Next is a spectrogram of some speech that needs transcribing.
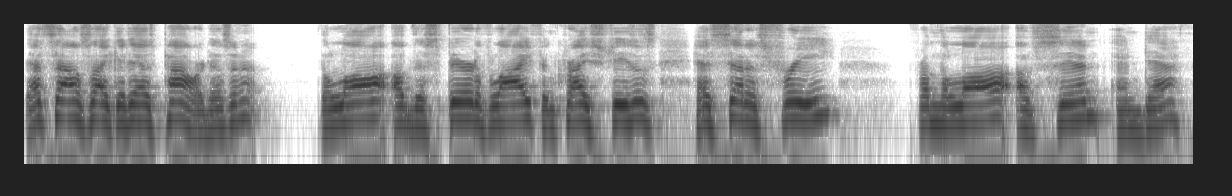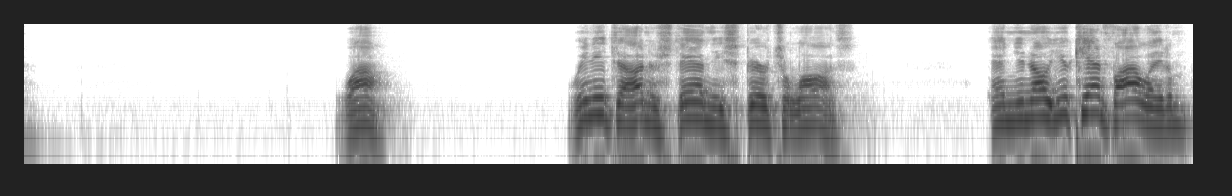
That sounds like it has power, doesn't it? The law of the Spirit of life in Christ Jesus has set us free from the law of sin and death. Wow. We need to understand these spiritual laws. And you know, you can't violate them.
